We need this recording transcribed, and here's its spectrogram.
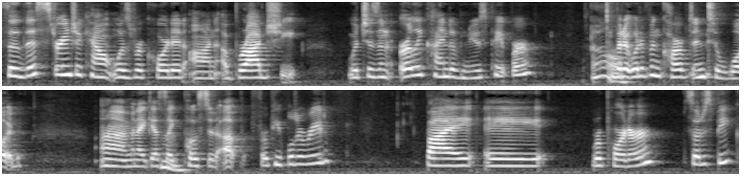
So this strange account was recorded on a broadsheet, which is an early kind of newspaper, oh. but it would have been carved into wood. Um, and I guess Hmm. like posted up for people to read by a reporter, so to speak,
